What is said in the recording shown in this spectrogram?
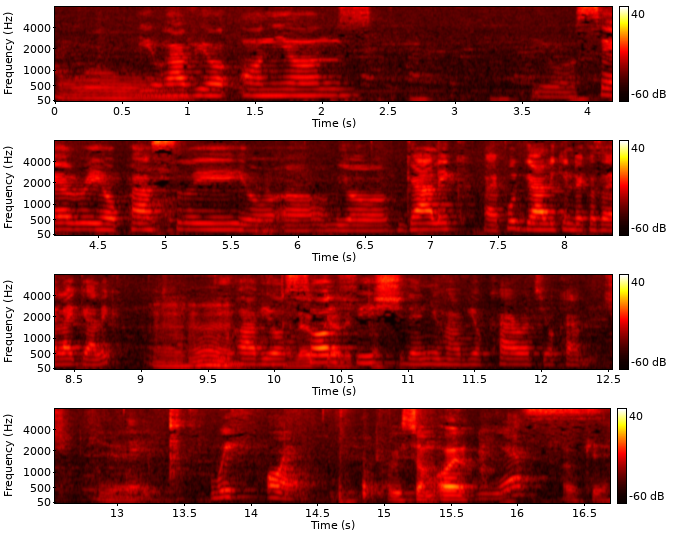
Whoa. You have your onions, your celery, your parsley, your um, your garlic. I put garlic in there because I like garlic. You have your I love garlic saltfish, then you have your carrot, your cabbage. Yeah. Okay. With oil. With some oil. Yes. Okay.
